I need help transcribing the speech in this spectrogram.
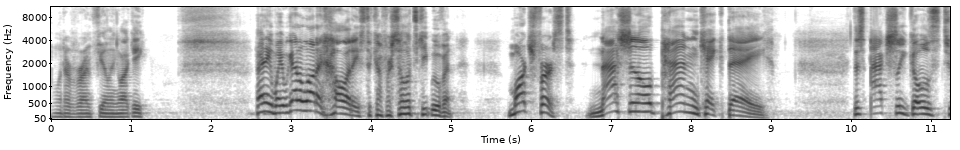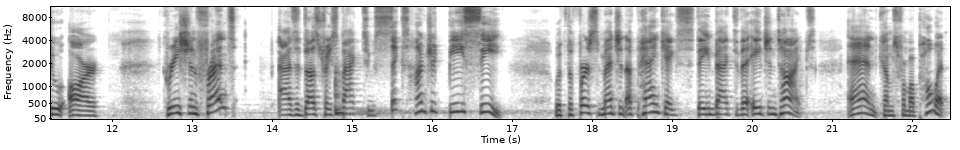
whenever I'm feeling lucky. Anyway, we got a lot of holidays to cover, so let's keep moving. March 1st, National Pancake Day. This actually goes to our Grecian friends, as it does trace back to 600 BC, with the first mention of pancakes dating back to the ancient times, and comes from a poet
